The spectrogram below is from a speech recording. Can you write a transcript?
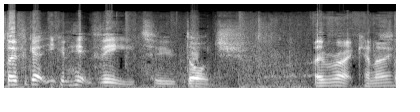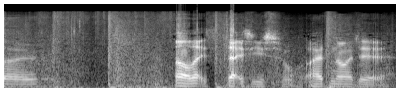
Don't forget you can hit V to dodge. Oh right, can I? So Oh, that is that is useful. I had no idea.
